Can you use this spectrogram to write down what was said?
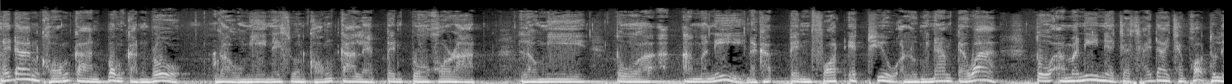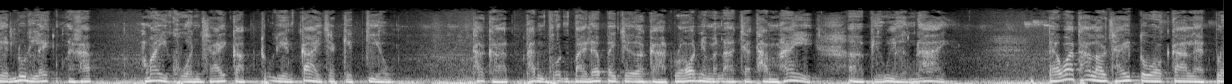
ในด้านของการป้องกันโรค เรามีในส่วนของกาแลบเป็นโปรคอราดเรามีตัวอะมานีนะครับเป็นฟอสเอทิลอลูมิเนียมแต่ว่าตัวอะมานีเนี่ยจะใช้ได้เฉพาะทุเรียนรุ่นเล็กนะครับ ไม่ควรใช้กับทุเรียนใกล้จะเก็บเกี่ยว ถ้าขาดท่านพ่นไปแล้วไปเจออากาศร้อนเนี่ยมันอาจจะทำให้ผิวเหลืองได้ แต่ว่าถ้าเราใช้ตัวกาแลดโปร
